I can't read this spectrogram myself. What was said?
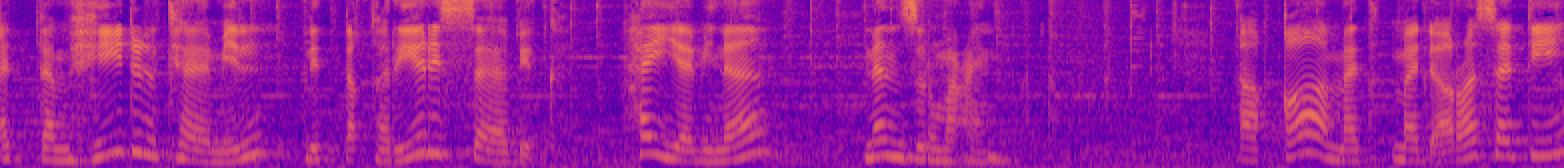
التمهيد الكامل للتقرير السابق. هيا بنا ننظر معا. أقامت مدرستي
